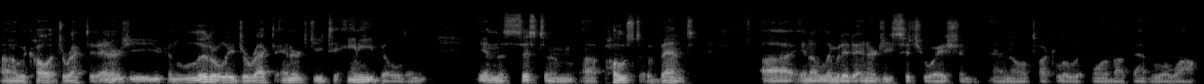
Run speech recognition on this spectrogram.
uh, we call it directed energy. You can literally direct energy to any building in the system uh, post-event uh, in a limited energy situation. And I'll talk a little bit more about that in a little while.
